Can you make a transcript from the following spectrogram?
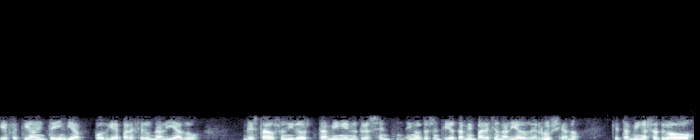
si efectivamente India podría parecer un aliado de Estados Unidos, también en otro, en otro sentido también parece un aliado de Rusia, ¿no? Que también es otro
